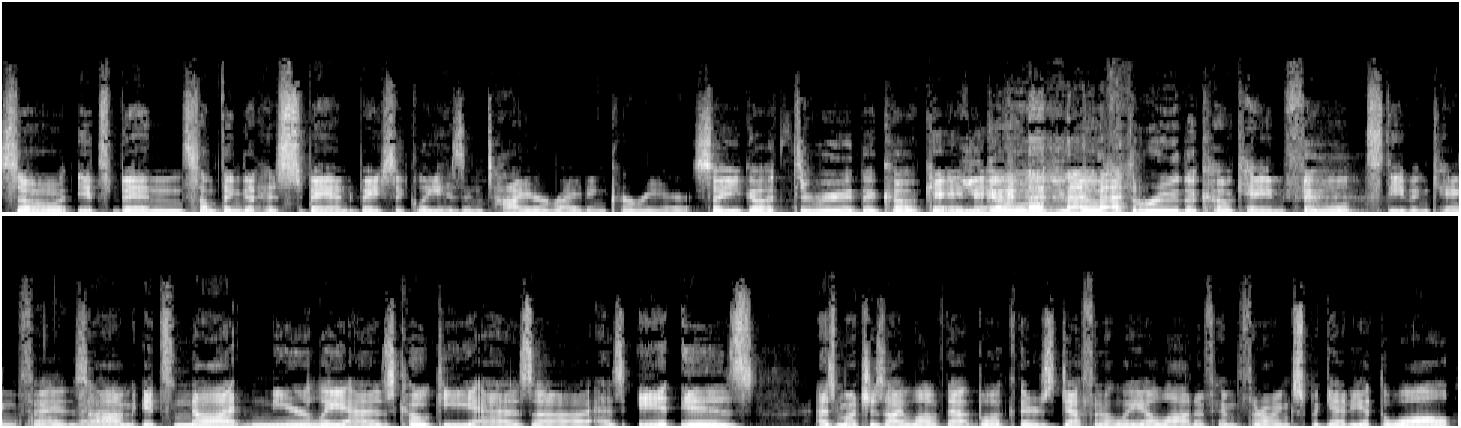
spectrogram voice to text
So it's been something that has spanned basically his entire writing career. So you go through the cocaine. You go you go through the cocaine fueled Stephen King phase. man. um, it's not nearly as cokey as uh, as it is. As much as I love that book, there's definitely a lot of him throwing spaghetti at the wall.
